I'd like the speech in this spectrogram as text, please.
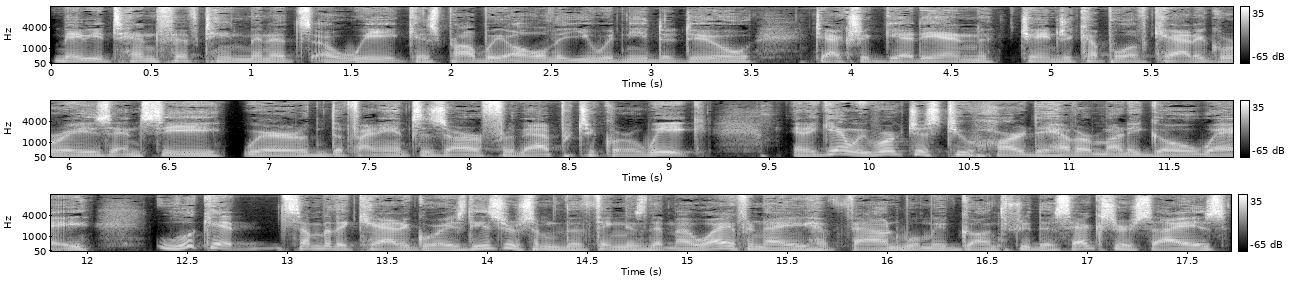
maybe 10, 15 minutes a week is probably all that you would need to do to actually get in, change a couple of categories and see where the finances are for that particular week. And again, we work just too hard to have our money go away. Look at some of the categories. These are some of the things that my wife and I have found when we've gone through this exercise.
